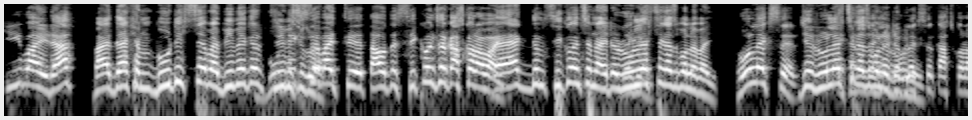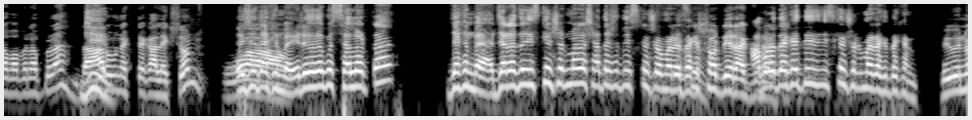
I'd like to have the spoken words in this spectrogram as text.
কি ভাই এটা? ভাই দেখেন বুটিক্সে ভাই বিবেকের পিস ভাই তাও তো সিকোয়েন্সের কাজ করা ভাই। একদম সিকোয়েন্সে না এটা। রুলেক্সের কাজ বলে ভাই। রোলেক্সের যে রুলেক্সের কাজ বলে এটা। রোলেক্সের কাজ করা পাবেন আপনারা। দারুণ একটা কালেকশন এই যে দেখেন ভাই এটা দেখবে সেলরটা দেখেন ভাই যারা যারা স্ক্রিনশট মারে সাথে সাথে স্ক্রিনশট মারে দেখেন। শট দিয়ে রাখবেন আবারও দেখাইতে স্ক্রিনশট মারে রাখে দেখেন। বিভিন্ন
